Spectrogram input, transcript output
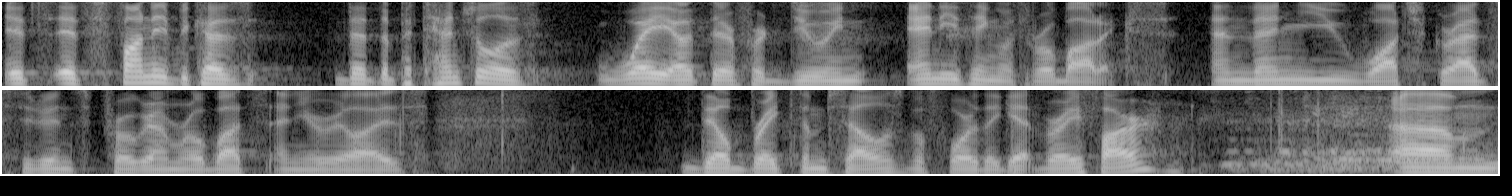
it's, it's funny because the, the potential is way out there for doing anything with robotics. And then you watch grad students program robots and you realize they'll break themselves before they get very far. um,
